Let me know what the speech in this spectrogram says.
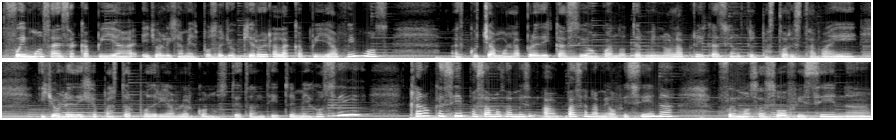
Fuimos a esa capilla y yo le dije a mi esposo, yo quiero ir a la capilla. Fuimos, escuchamos la predicación. Cuando terminó la predicación, el pastor estaba ahí. Y yo le dije, pastor, ¿podría hablar con usted tantito? Y me dijo, sí, claro que sí, pasamos a mi, a mi oficina. Fuimos a su oficina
